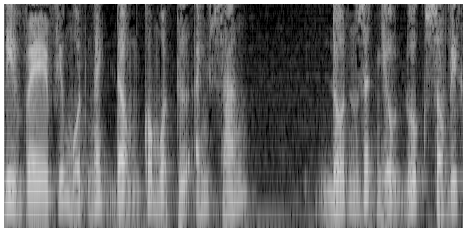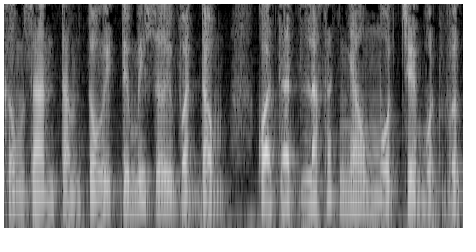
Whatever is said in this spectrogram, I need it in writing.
đi về phía một ngách đồng có một thứ ánh sáng. Đốt rất nhiều đuốc so với không gian tầm tối tôi mới rơi vào đồng quả thật là khác nhau một trời một vực.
